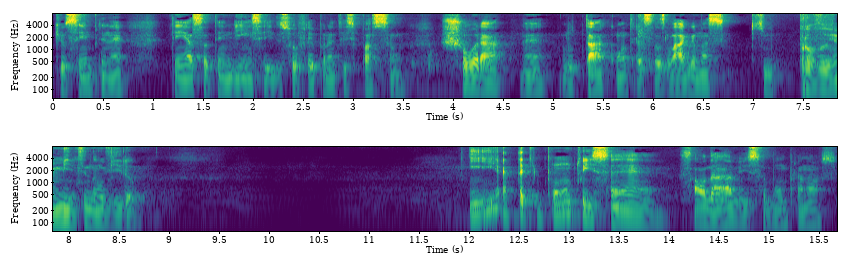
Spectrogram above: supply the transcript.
que eu sempre, né, tenho essa tendência aí de sofrer por antecipação, chorar, né, lutar contra essas lágrimas que provavelmente não viram. E até que ponto isso é saudável, isso é bom para nós?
